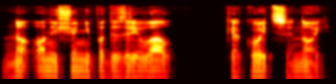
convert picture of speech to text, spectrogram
Но он еще не подозревал, какой ценой.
